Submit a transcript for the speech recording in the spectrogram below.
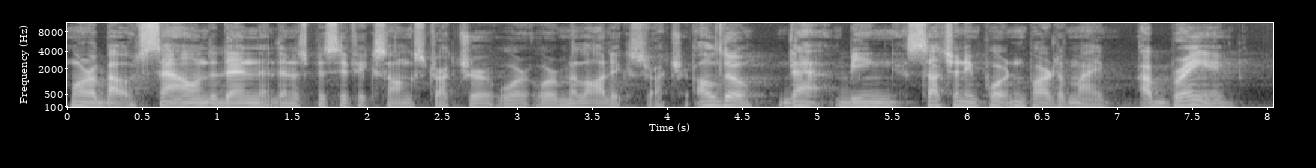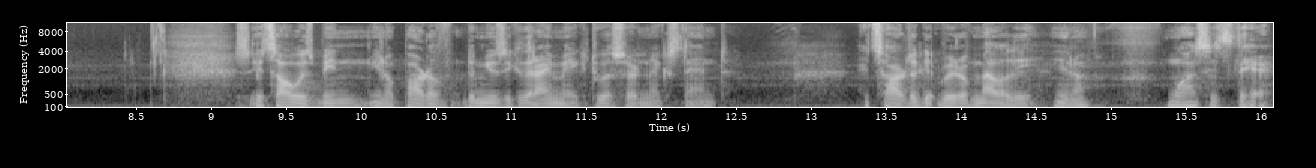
more about sound than, than a specific song structure or, or melodic structure. Although that being such an important part of my upbringing, it's always been you know part of the music that I make to a certain extent. It's hard to get rid of melody, you know, once it's there.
